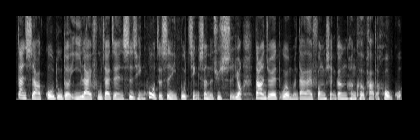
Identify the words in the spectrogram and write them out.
但是啊，过度的依赖负债这件事情，或者是你不谨慎的去使用，当然就会为我们带来风险跟很可怕的后果。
